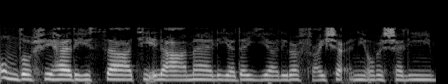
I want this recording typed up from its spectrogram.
انظر في هذه الساعة إلى أعمال يدي لرفع شأن أورشليم.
